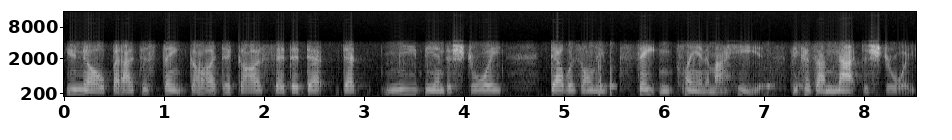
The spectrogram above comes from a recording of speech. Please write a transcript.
You know, but I just thank God that God said that that, that me being destroyed, that was only Satan playing in my head because I'm not destroyed.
